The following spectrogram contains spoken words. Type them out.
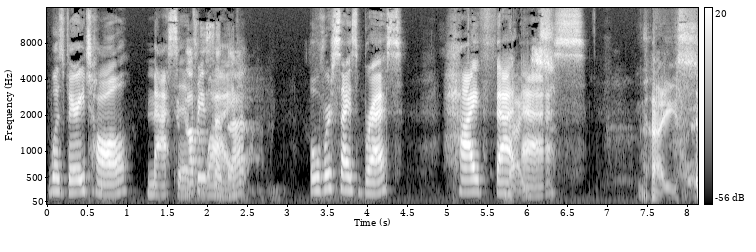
Was very tall, massive, Bobby said wide, that. oversized breasts, high fat Nice. ass. Nice.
